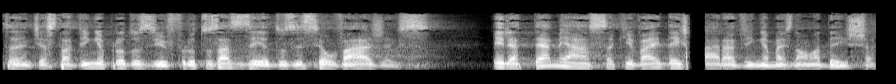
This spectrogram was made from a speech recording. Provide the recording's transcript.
obstante esta vinha produzir frutos azedos e selvagens, ele até ameaça que vai deixar a vinha, mas não a deixa.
